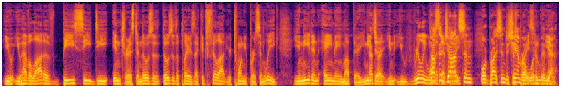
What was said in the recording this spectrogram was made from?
you you have a lot of B, C, D interest, and those are those are the players that could fill out your twenty person league. You need an A name up there. You need That's to right. you, you really want Dustin Johnson Bryson, or Bryson DeChambeau would have been yeah. that.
